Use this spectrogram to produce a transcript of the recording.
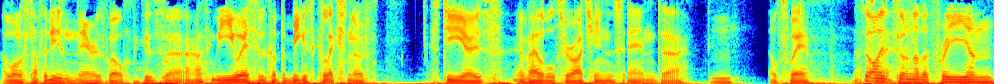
a lot of stuff that isn't there as well because Right. uh, I think the US has got the biggest collection of studios available through iTunes and uh, Mm. elsewhere. So That's I nice. got another free um,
